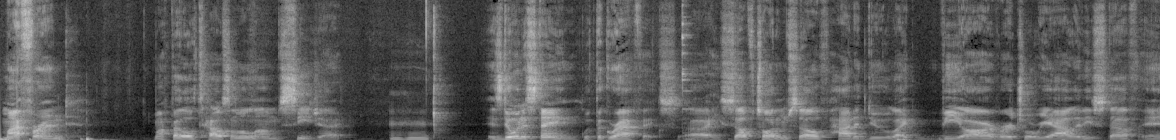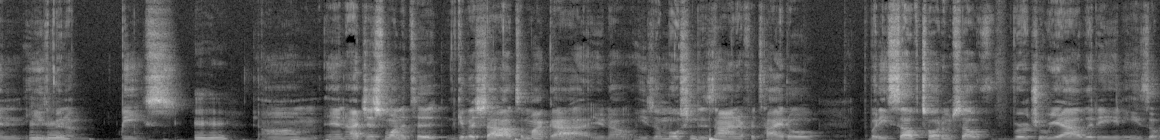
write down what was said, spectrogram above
my friend, my fellow Towson alum, CJ, mm-hmm. is doing his thing with the graphics. Uh, he self taught himself how to do like VR, virtual reality stuff, and he's mm-hmm. been a beast. Um, and I just wanted to give a shout out to my guy. You know, he's a motion designer for Title, but he self taught himself virtual reality, and he's a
